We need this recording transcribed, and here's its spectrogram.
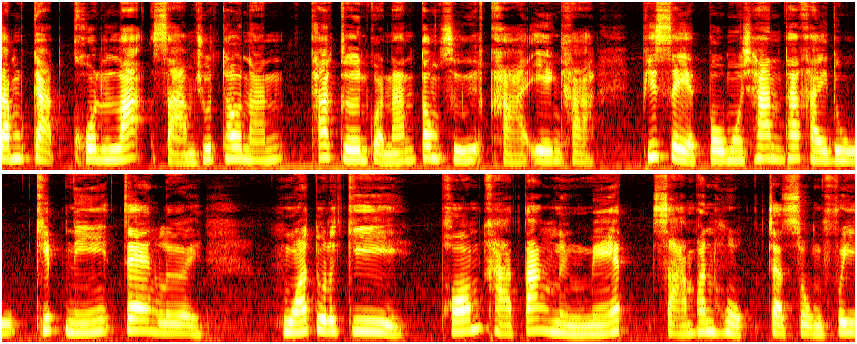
จำกัดคนละ 3 ชุดเท่านั้น ถ้าเกินกว่านั้นต้องซื้อขาเองค่ะ พิเศษโปรโมชั่นถ้าใครดูคลิปนี้แจ้งเลย หัวตุรกี พร้อมขาตั้ง 1 เมตร3,600จัดส่งฟรี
